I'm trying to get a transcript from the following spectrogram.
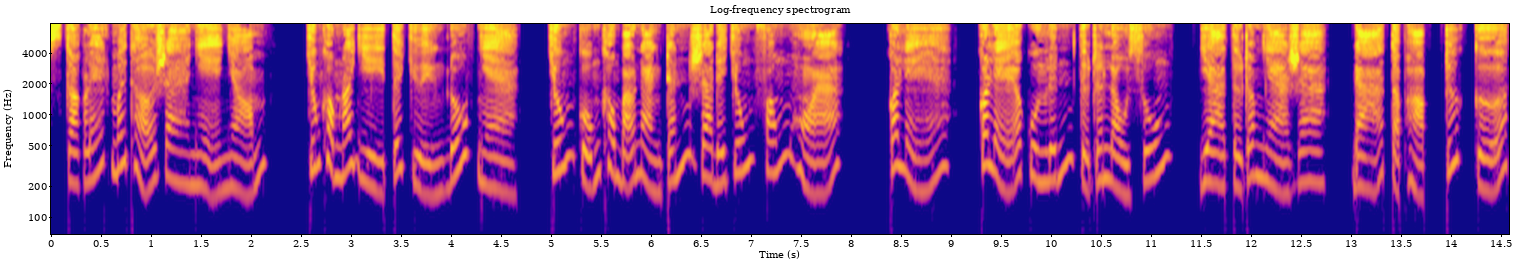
Scarlett mới thở ra nhẹ nhõm. Chúng không nói gì tới chuyện đốt nhà, chúng cũng không bảo nàng tránh ra để chúng phóng hỏa. Có lẽ, có lẽ quân lính từ trên lầu xuống và từ trong nhà ra đã tập hợp trước cửa,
